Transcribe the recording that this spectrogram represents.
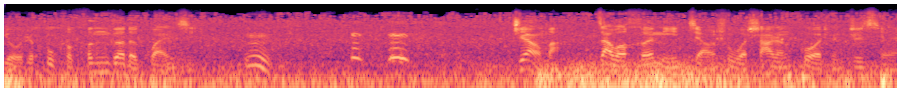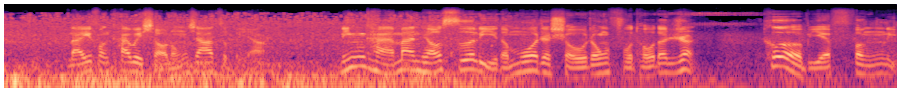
有着不可分割的关系。嗯，嗯嗯。这样吧，在我和你讲述我杀人过程之前，来一份开胃小龙虾怎么样？林凯慢条斯理地摸着手中斧头的刃，特别锋利。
